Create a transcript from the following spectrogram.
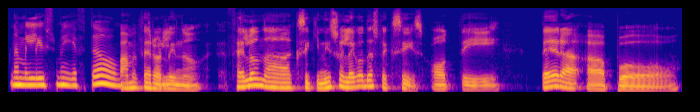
να μιλήσουμε γι' αυτό; Πάμε Βερολίνο. Θέλω να ξεκινήσω λέγοντας το εξής ότι πέρα από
